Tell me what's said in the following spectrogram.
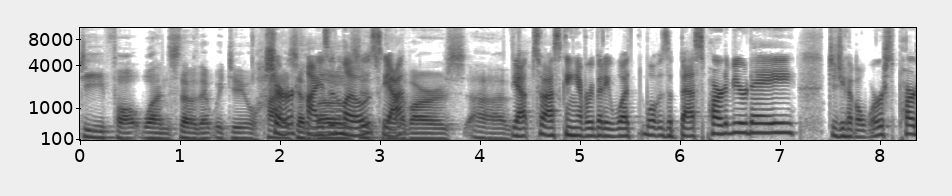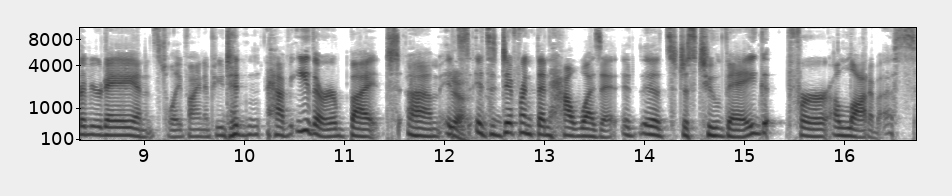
default ones though that we do highs Sure, and highs lows, and lows, is yeah. one of ours uh, Yep. So asking everybody what what was the best part of your day? Did you have a worst part of your day? And it's totally fine if you didn't have either. But um, it's Yeah. it's different than how was it? it? It's just too vague for a lot of us.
